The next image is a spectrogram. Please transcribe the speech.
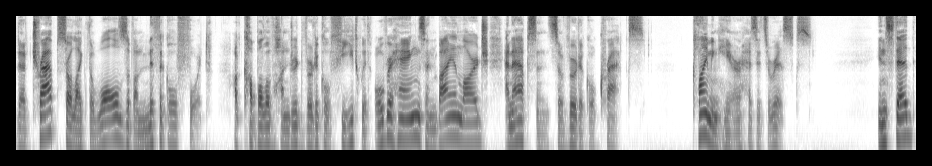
the traps are like the walls of a mythical fort a couple of hundred vertical feet with overhangs and by and large an absence of vertical cracks. Climbing here has its risks. Instead,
